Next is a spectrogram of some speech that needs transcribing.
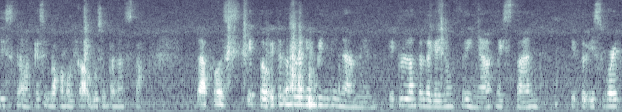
discount kasi baka magkaubusan pa ng stock. Tapos, ito, ito lang talaga yung binili namin. Ito lang talaga yung free niya, may stand. Ito is worth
